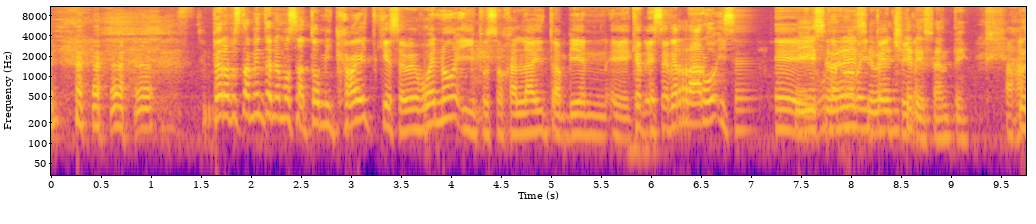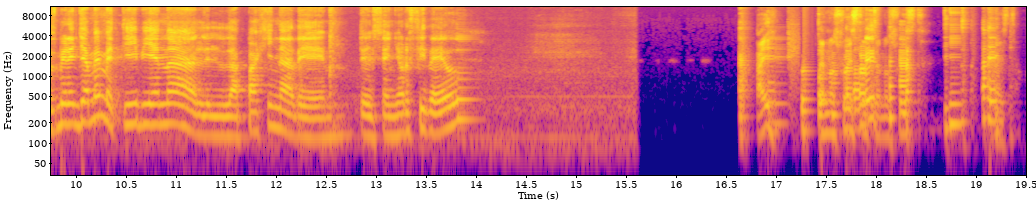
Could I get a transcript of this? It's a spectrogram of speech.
Pero pues también tenemos Atomic Heart, que se ve bueno y pues ojalá y también eh, que se ve raro y se ve Sí, se una ve, nueva se ve interesante. Ajá. Pues miren, ya me metí bien a la página de, del señor Fideo. Ay, te nos fuiste, te nos fuiste. Ahí está.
